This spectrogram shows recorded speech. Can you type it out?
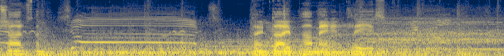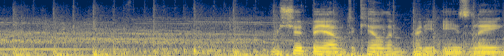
Charge them. Don't die, Parmenion, please. We should be able to kill them pretty easily.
